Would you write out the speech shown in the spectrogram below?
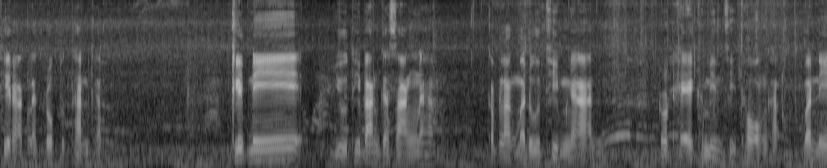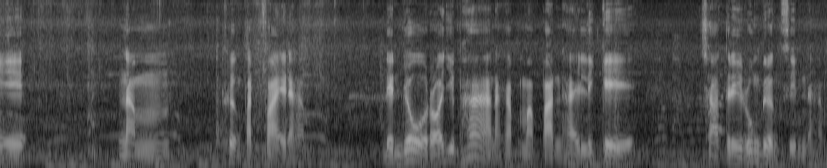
ที่รักและเคารพทุกท่านครับ คลิปนี้อยู่ที่บ้านกระสังนะครับกำลังมาดูทีมงานรถแห่ขมิ้นสีทองครับ วันนี้นำเครื่องปัดไฟนะครับเดนโย125 นะครับ มาปั่นให้ลิเกชาตรีรุ่งเรืองศิลป์นะครับ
